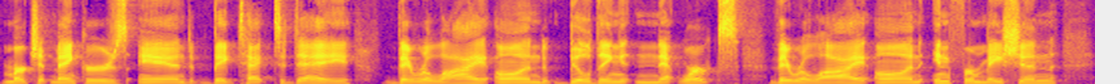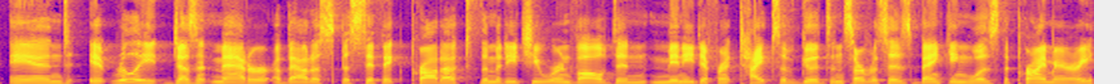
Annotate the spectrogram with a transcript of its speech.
merchant bankers and big tech today, they rely on building networks, they rely on information and it really doesn't matter about a specific product. The Medici were involved in many different types of goods and services. Banking was the primary,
